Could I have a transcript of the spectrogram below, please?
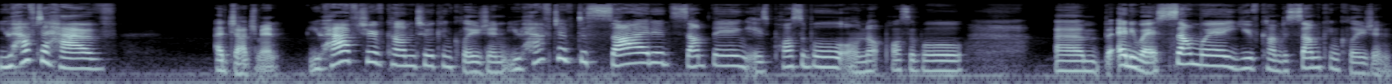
you have to have a judgment. You have to have come to a conclusion. You have to have decided something is possible or not possible. Um, but anyway, somewhere you've come to some conclusion.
